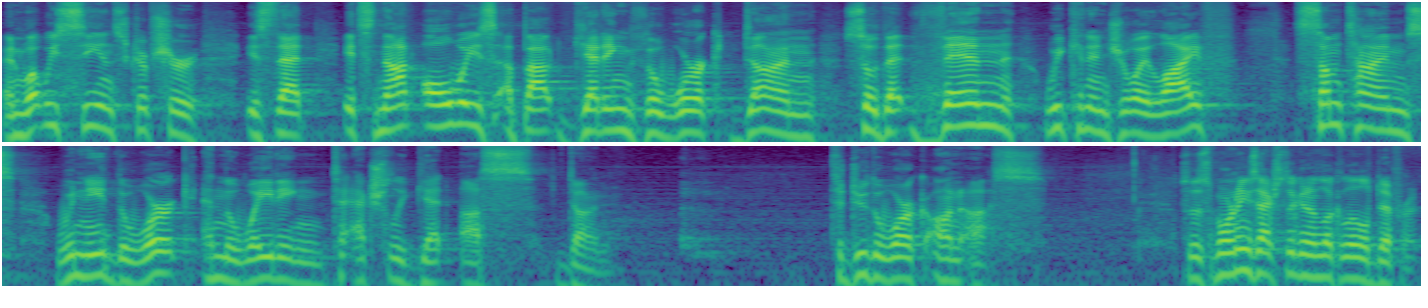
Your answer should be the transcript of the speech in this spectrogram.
And what we see in Scripture is that it's not always about getting the work done so that then we can enjoy life. Sometimes we need the work and the waiting to actually get us done, to do the work on us. So this morning is actually going to look a little different.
